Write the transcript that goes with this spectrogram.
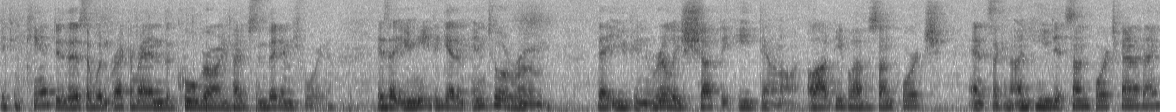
if you can't do this, I wouldn't recommend the cool growing type cymbidiums for you, is that you need to get them into a room that you can really shut the heat down on. A lot of people have a sun porch and it's like an unheated sun porch kind of thing.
